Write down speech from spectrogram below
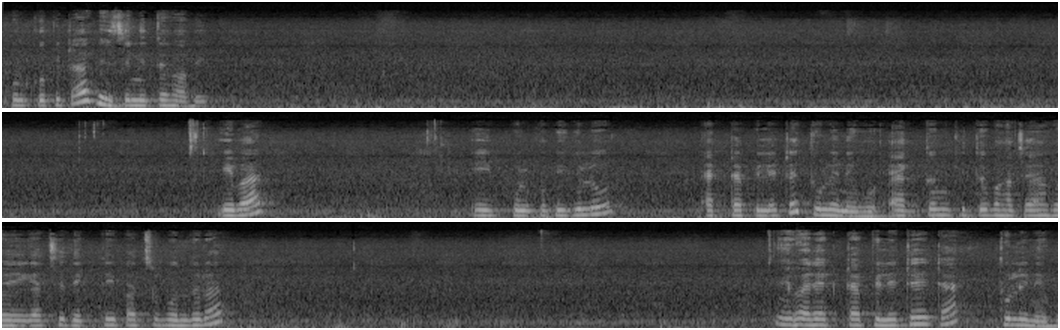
ফুলকপিটা ভেজে নিতে হবে। এবার এই ফুলকপিগুলো একটা প্লেটে তুলে নেব। একদম কিন্তু ভাজা হয়ে গেছে, দেখতেই পাচ্ছ বন্ধুরা। এবার একটা প্লেটে এটা তুলে নেব।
